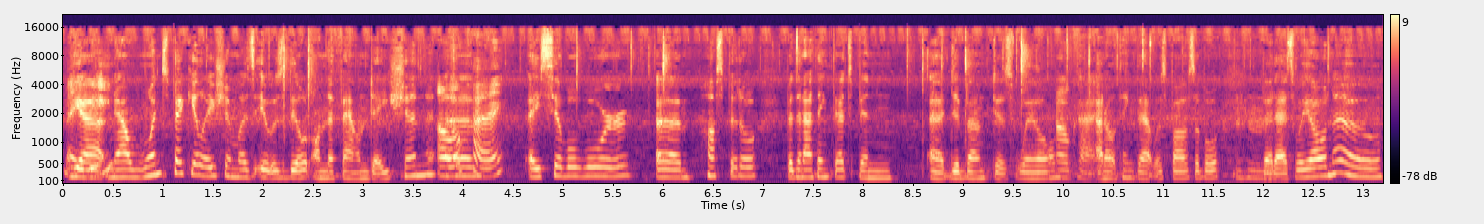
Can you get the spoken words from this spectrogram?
Maybe. yeah, now one speculation was it was built on the foundation Oh, of a Civil War um, hospital, but then I think that's been uh, debunked as well. Okay. Mm-hmm. I don't think that was possible. But as we all know,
